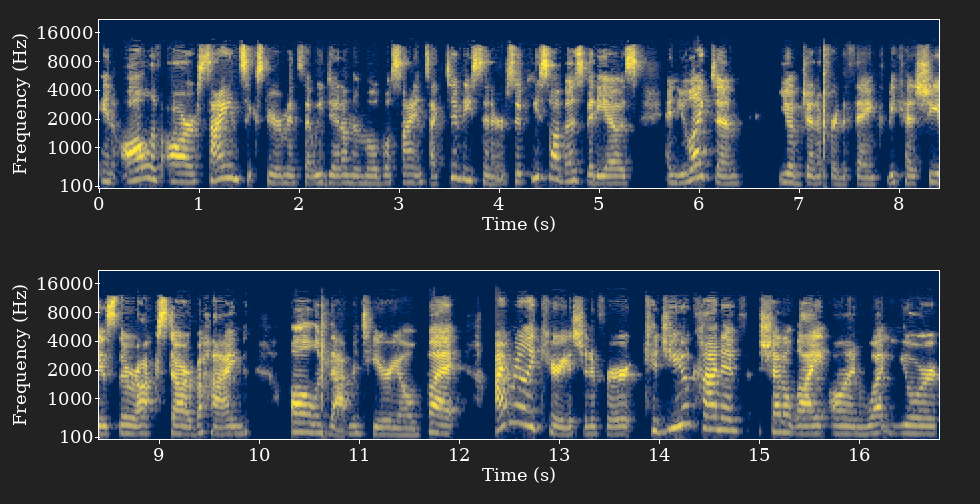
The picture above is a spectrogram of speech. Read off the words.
in all of our science experiments that we did on the Mobile Science Activity Center. So if you saw those videos and you liked them, you have Jennifer to thank because she is the rock star behind all of that material. But I'm really curious, Jennifer, could you kind of shed a light on what your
